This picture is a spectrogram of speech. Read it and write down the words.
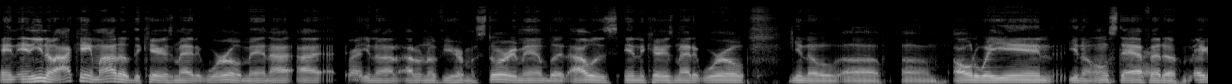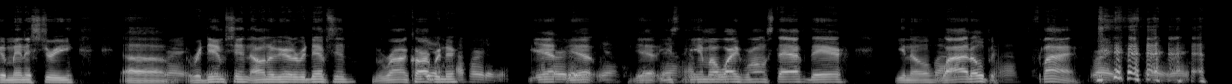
and and you know I came out of the charismatic world man I I Right. you know I, I don't know if you heard my story man but I was in the charismatic world you know uh um all the way in you know on staff Right. at a mega ministry uh Right. redemption I don't know if you heard of redemption Ron Carpenter Yeah, I've heard of it. Yep, heard yep, it, Yeah. yeah, Yeah, used to- me and my wife were on staff there, you know, Wow, wide open, wow. flying. Right, right, right.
